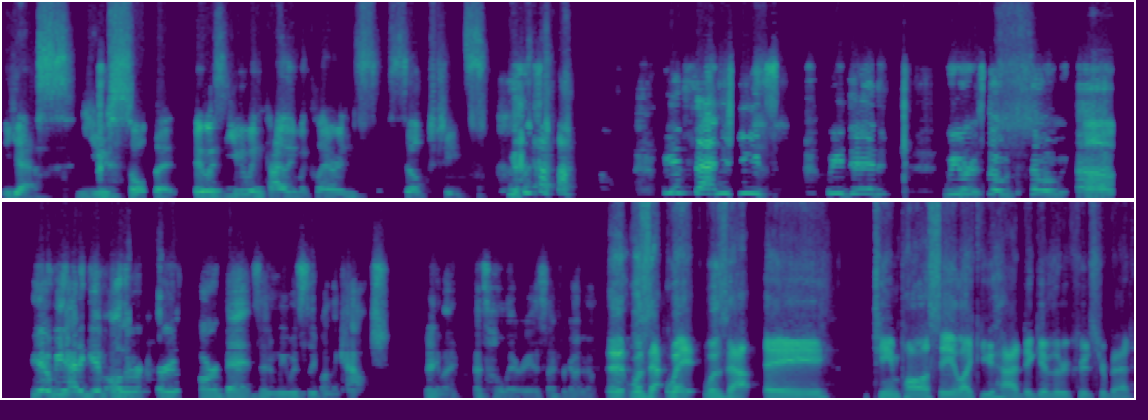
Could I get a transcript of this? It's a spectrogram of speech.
Yes, you sold it. It was you and Kaili McLaren's silk sheets. We had satin sheets. We did. We were so so. Uh, Um, yeah, we had to give all the recruits our beds, and we would sleep on the couch. But anyway, that's hilarious. I forgot about. It was that wait, was that a team policy? Like you had to give the recruits your bed?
